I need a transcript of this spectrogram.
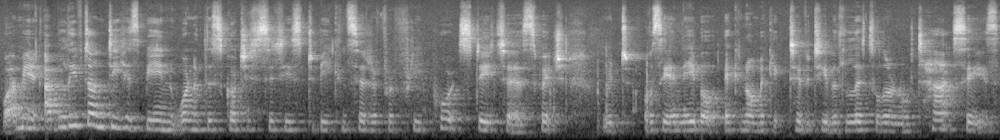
Well, I mean, I believe Dundee has been one of the Scottish cities to be considered for free port status, which would obviously enable economic activity with little or no taxes.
